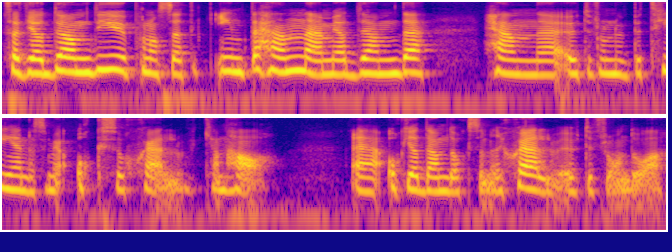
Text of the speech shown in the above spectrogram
så att jag dömde ju på något sätt, inte henne, men jag dömde henne utifrån ett beteende som jag också själv kan ha. Eh, och jag dömde också mig själv utifrån då,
